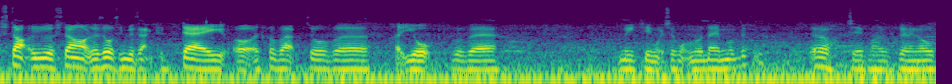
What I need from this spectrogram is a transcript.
start, it will start, there's also music today or it's cover act over at York with their meeting which I want the name of it. Oh dear, I'm getting old.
